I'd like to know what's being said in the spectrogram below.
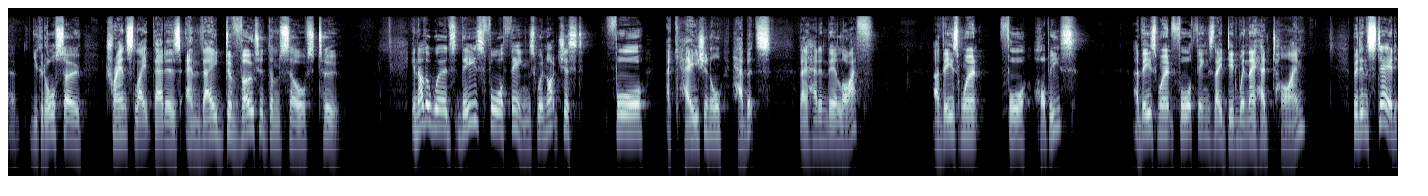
Uh, you could also translate that as, And they devoted themselves to. In other words, these four things were not just four occasional habits they had in their life. Uh, these weren't four hobbies. Uh, these weren't four things they did when they had time. But instead,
